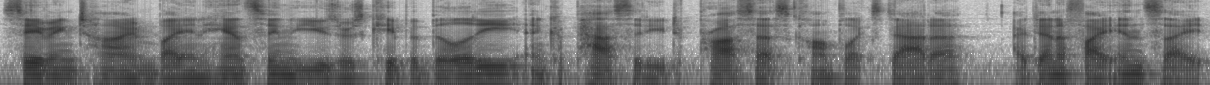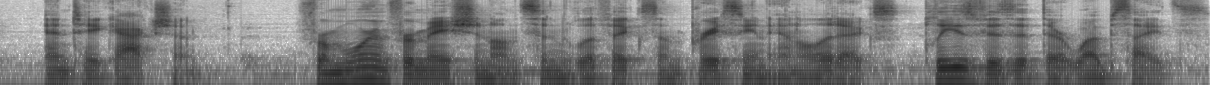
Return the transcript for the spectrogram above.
saving time by enhancing the user's capability and capacity to process complex data, identify insight, and take action. For more information on SynGlyphX and Praescient Analytics, please visit their websites.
